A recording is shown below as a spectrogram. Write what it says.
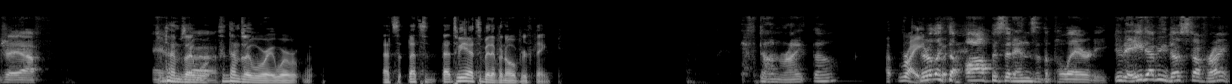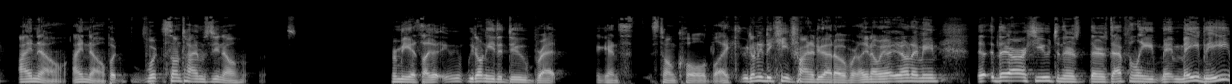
MJF. And, Sometimes I uh, sometimes I worry where that's that's that to me that's a bit of an overthink. if done right though, Uh, Right. they're like but- the opposite ends of the polarity. Dude, AEW does stuff right. I know, I know, but what sometimes you know, for me, it's like we don't need to do Bret against Stone Cold. Like we don't need to keep trying to do that over. You know, you know what I mean? They- are huge, and there's there's definitely maybe,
